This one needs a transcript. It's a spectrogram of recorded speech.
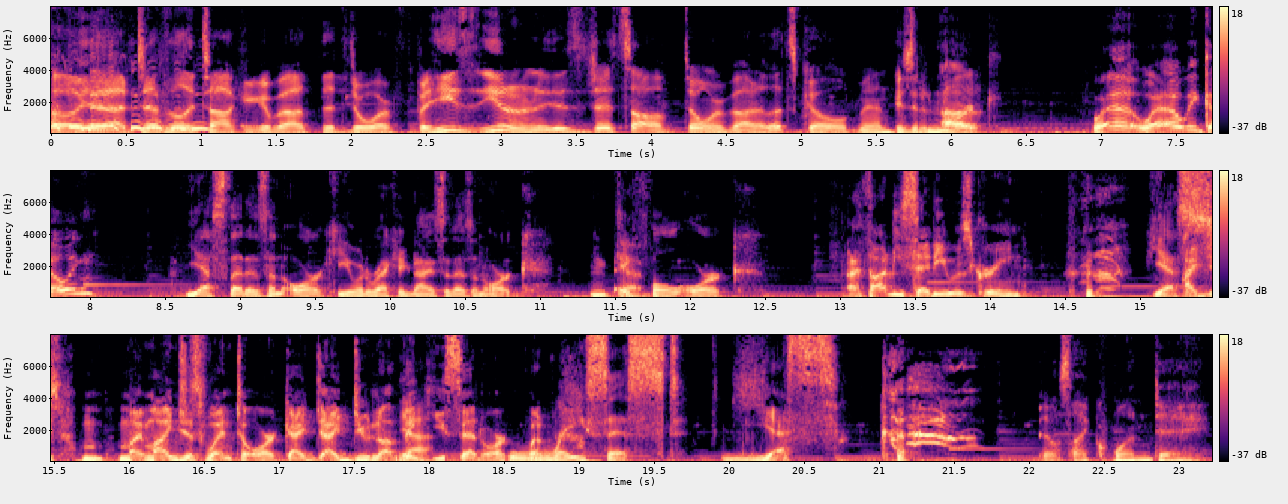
Oh yeah, definitely talking about the dwarf, but he's you know it's, it's all. Don't worry about it. Let's go, old man. Is it an Uh, orc? Where where are we going? Yes, that is an orc. You would recognize it as an orc. Okay. A full orc. I thought he said he was green. Yes. I just, m- my mind just went to orc. I, I do not Yeah. think he said orc, but Racist. yes. Feels like one day.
